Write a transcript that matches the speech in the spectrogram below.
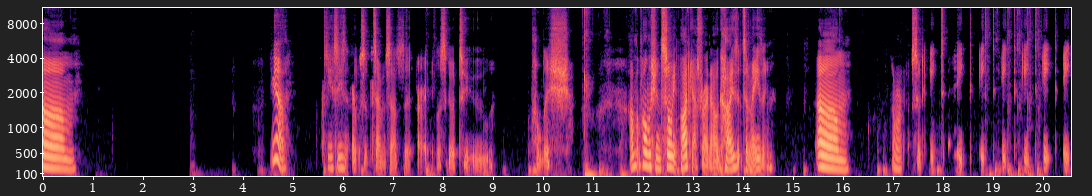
Um, yeah. See, season episode seven sounds it. All right, let's go to publish. I'm publishing so many podcasts right now, guys. It's amazing. Um, I'm on episode eight, eight, eight, eight, eight, eight, eight,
